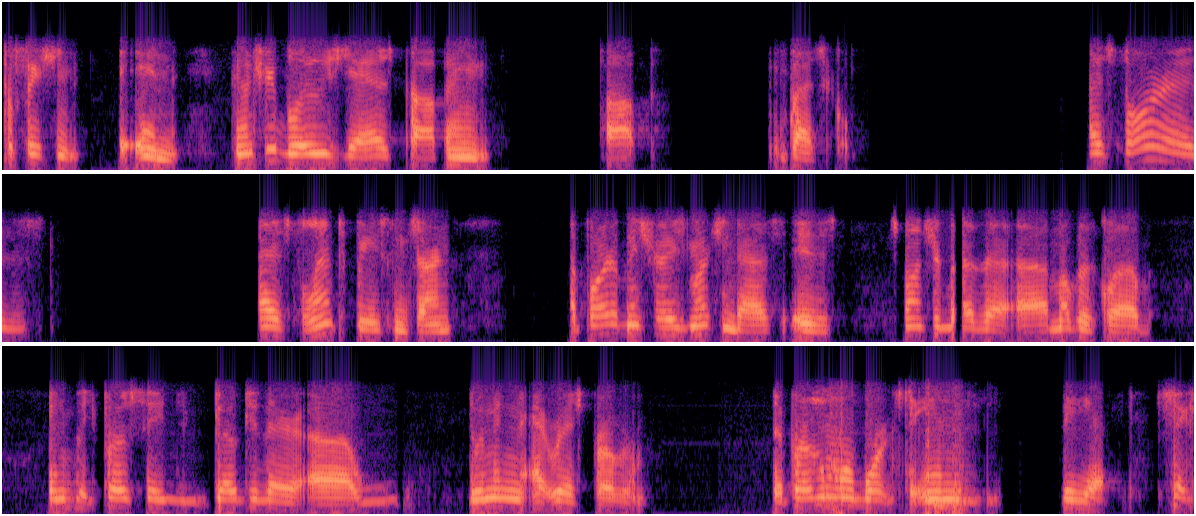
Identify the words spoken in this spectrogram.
proficient in country, blues, jazz, pop, and pop, and classical. As far as as philanthropy is concerned, a part of Miss Rae's merchandise is sponsored by the uh, Mocha Club, in which proceeds go to their uh, Women at Risk program. The program works to end the uh, sex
